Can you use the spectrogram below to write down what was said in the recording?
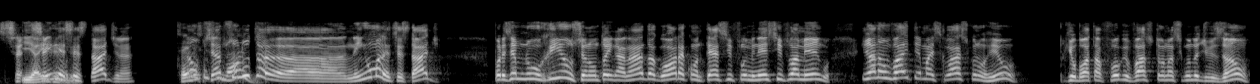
Sem, aí, sem necessidade, né? Sem não, necessidade. sem absoluta uh, nenhuma necessidade. Por exemplo, no Rio, se eu não estou enganado, agora acontece Fluminense e Flamengo. Já não vai ter mais clássico no Rio, porque o Botafogo e o Vasco estão na segunda divisão.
